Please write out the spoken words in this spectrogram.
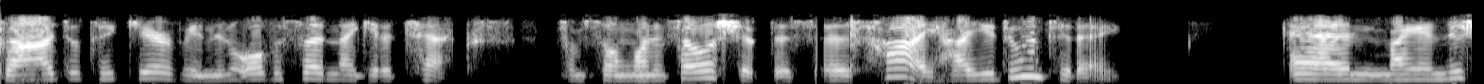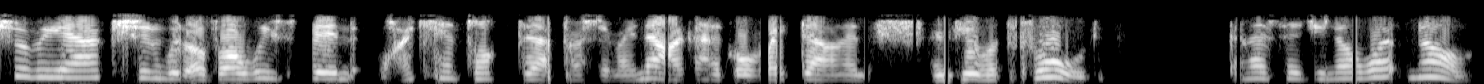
God, you'll take care of me. And then all of a sudden, I get a text from someone in fellowship that says, "Hi, how you doing today?" And my initial reaction would have always been, well, I can't talk to that person right now. I got to go right down and, and deal with the food. And I said, you know what? No.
